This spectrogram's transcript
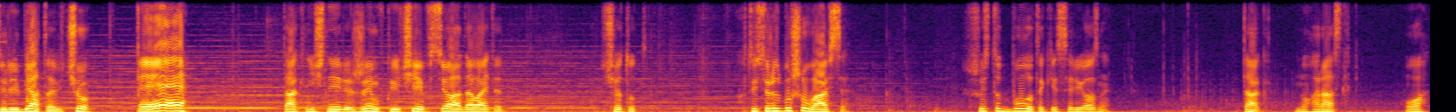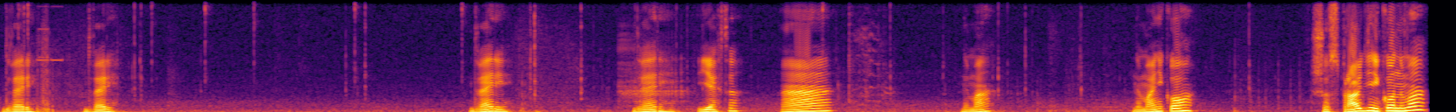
ти, ребята, ви чо? Е-е-е! Так, нічний режим включив, все, давайте. Що тут? Хтось розбушувався. Щось тут було таке серйозне. Так, ну гаразд. О, двері. Двері. Двері. Двері. Є хто? А? Нема? Нема нікого? Що, справді нікого нема?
